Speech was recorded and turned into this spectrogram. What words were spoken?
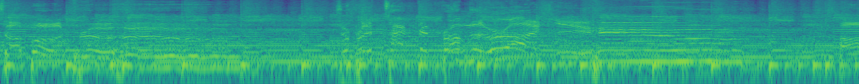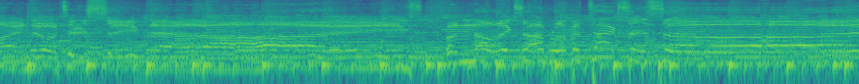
cars are bulletproof to protect it from the right rightly I know to save their lives. An example of a tax survive.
